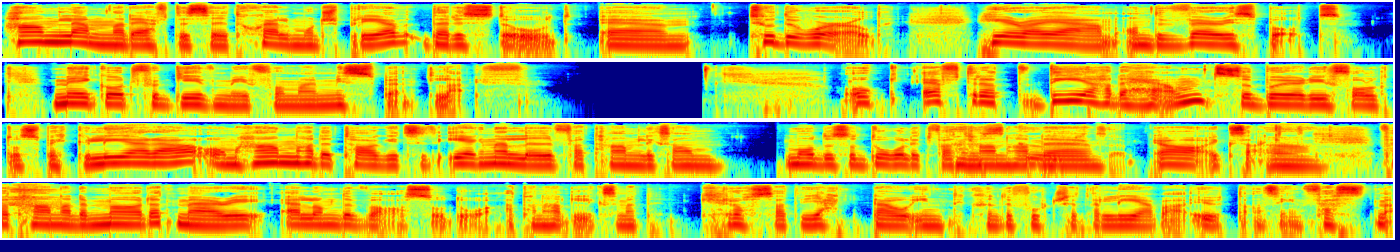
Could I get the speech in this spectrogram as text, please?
Han lämnade efter sig ett självmordsbrev där det stod um, To the world, here I am on the very spot. May God forgive me for my misspent life. Och efter att det hade hänt så började ju folk då spekulera om han hade tagit sitt egna liv för att han liksom mådde så dåligt för att han, han hade, typ. ja exakt, ja. för att han hade mördat Mary eller om det var så då att han hade liksom ett krossat hjärta och inte kunde fortsätta leva utan sin fästmö.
